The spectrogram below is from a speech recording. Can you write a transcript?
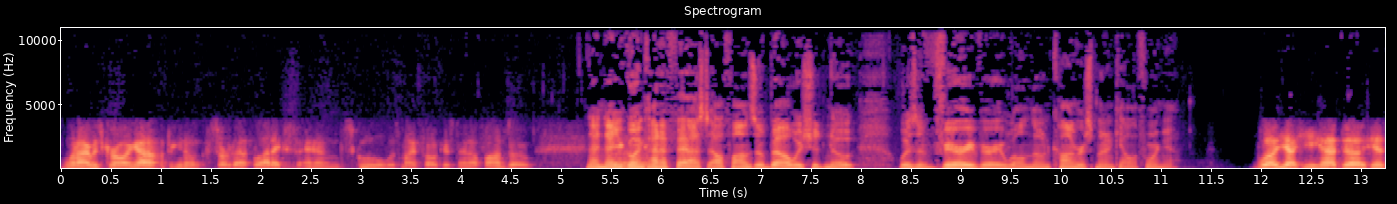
when I was growing up, you know, sort of athletics and school was my focus, and Alfonso. Now, now you're Uh, going kind of fast. Alfonso Bell, we should note, was a very, very well-known congressman in California. Well, yeah, he had uh, his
